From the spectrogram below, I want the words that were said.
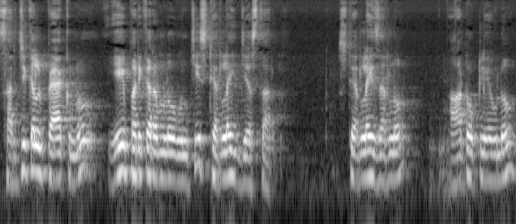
సర్జికల్ ప్యాక్ను ఏ పరికరంలో ఉంచి స్టెరిలైజ్ చేస్తారు? స్టెరిలైజర్లో ఆటోక్లేవ్లో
